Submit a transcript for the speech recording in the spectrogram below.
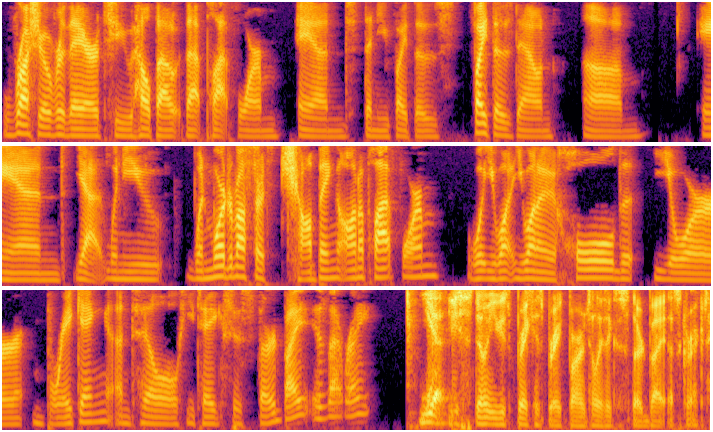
rush over there to help out that platform and then you fight those fight those down. Um and yeah, when you when Mordremoth starts chomping on a platform, what you want you want to hold your breaking until he takes his third bite. Is that right? Yes. You just don't use break his break bar until he takes his third bite. That's correct.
